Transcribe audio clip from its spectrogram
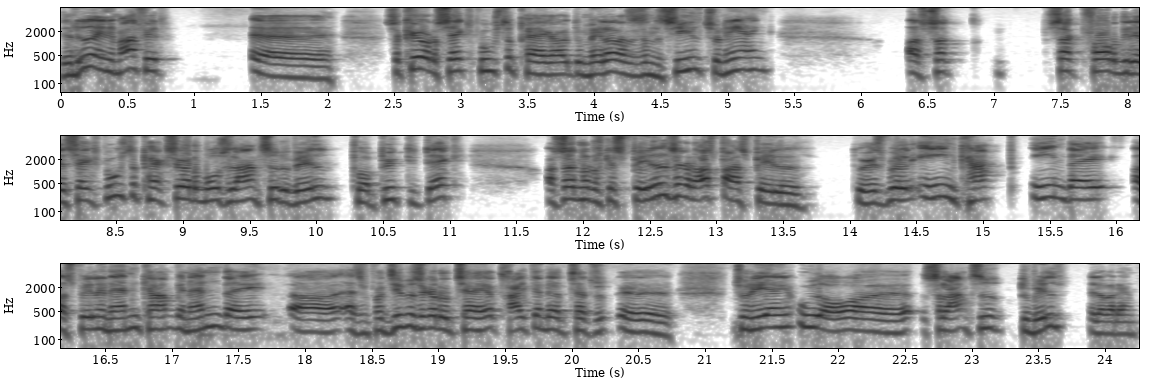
Det lyder egentlig meget fedt. Øh, så kører du seks boosterpakker, du melder dig til sådan en sealed turnering, og så, så får du de der seks boosterpacks, så kan du bruge så lang tid du vil på at bygge dit dæk, og så når du skal spille, så kan du også bare spille du kan spille en kamp en dag, og spille en anden kamp en anden dag. Og, altså i princippet, så kan du tage, trække den der tatu, øh, turnering ud over øh, så lang tid du vil, eller hvordan?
